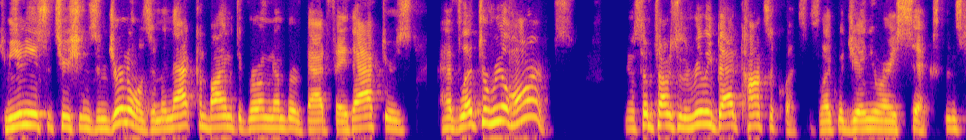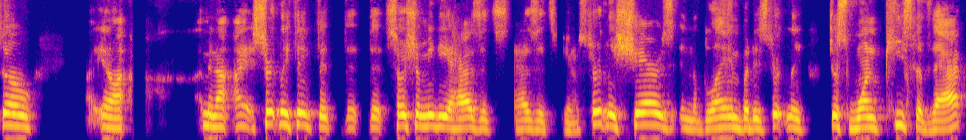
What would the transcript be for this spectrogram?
community institutions, and journalism. And that combined with the growing number of bad faith actors have led to real harms, you know, sometimes with really bad consequences, like with January 6th. And so, you know, I, mean, I, I, certainly think that, that that social media has its has its you know certainly shares in the blame, but is certainly just one piece of that.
